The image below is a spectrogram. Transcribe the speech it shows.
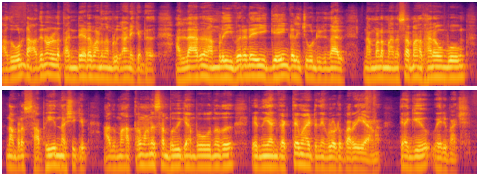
അതുകൊണ്ട് അതിനുള്ള തന്റെ ഇടമാണ് നമ്മൾ കാണിക്കേണ്ടത്. അല്ലാതെ നമ്മൾ ഇവരുടെ ഈ ഗെയിം കളിച്ചുകൊണ്ടിരുന്നാൽ നമ്മുടെ മനസമാധാനവും പോവും നമ്മുടെ സഭയും നശിക്കും. അതുമാത്രമാണ് സംഭവിക്കാൻ പോകുന്നത് എന്ന് ഞാൻ വ്യക്തമായിട്ട് നിങ്ങളോട് പറയുകയാണ്. താങ്ക് വെരി മച്ച്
